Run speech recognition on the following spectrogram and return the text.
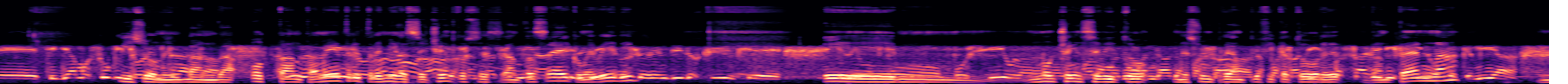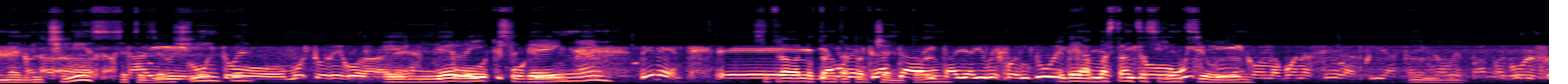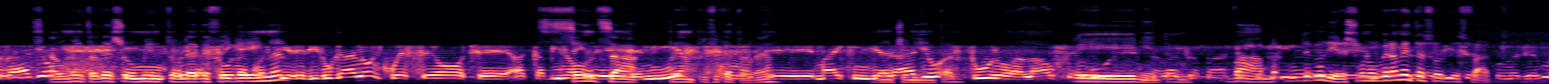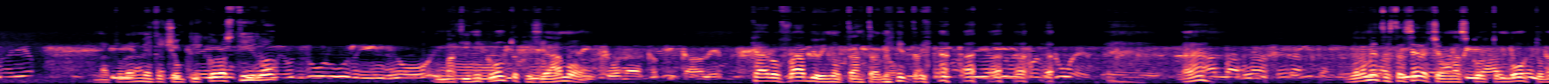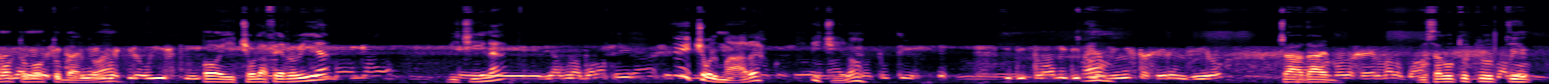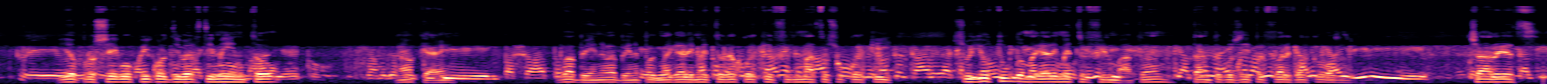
e ti diamo subito Qui sono in banda 80 metri, 3666 come vedi e mm, non c'è inserito nessun preamplificatore d'antenna nell'IC 705 molto regolare. e l'RX Gain Bene, eh, si trova all'80%, diamo l'entrata a eh. Italia Uniform 2, Ed è abbastanza Kilo silenziosa. Radio. aumento adesso aumento l'RFI Gain di Lugano, in QFO c'è H9 Senza preamplificatore, eh. e Non c'è niente. E niente va devo dire sono veramente soddisfatto naturalmente c'è un piccolo stilo ma tieni conto che siamo caro Fabio in 80 metri Eh? veramente stasera c'è un ascolto molto molto molto bello eh? poi c'ho la ferrovia vicina e c'ho il mare vicino giro. ciao dai vi saluto tutti io proseguo qui col divertimento Siamo già Ok. sentiti in passato. va bene va bene poi magari metterò qualche filmato su qualche su youtube magari metto il filmato eh? tanto così per fare qualcosa ciao ragazzi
